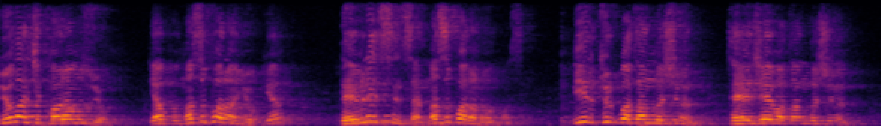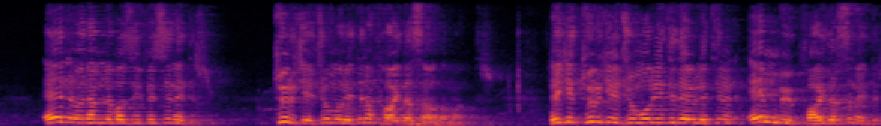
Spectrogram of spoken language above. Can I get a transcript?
Diyorlar ki paramız yok. Ya nasıl paran yok ya? Devletsin sen. Nasıl paran olmaz? Bir Türk vatandaşının, TC vatandaşının en önemli vazifesi nedir? Türkiye Cumhuriyeti'ne fayda sağlamaktır. Peki Türkiye Cumhuriyeti Devleti'nin en büyük faydası nedir?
